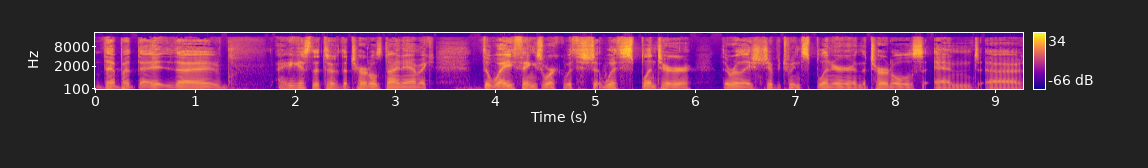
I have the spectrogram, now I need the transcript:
the but the the I guess the the turtles dynamic, the way things work with with Splinter, the relationship between Splinter and the turtles, and uh,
